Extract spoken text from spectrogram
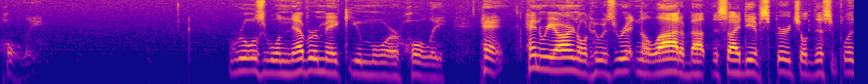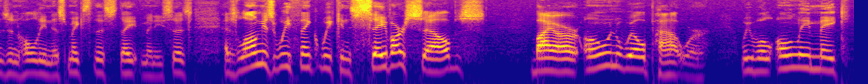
holy. Rules will never make you more holy. Henry Arnold, who has written a lot about this idea of spiritual disciplines and holiness, makes this statement. He says, As long as we think we can save ourselves by our own willpower, we will only make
